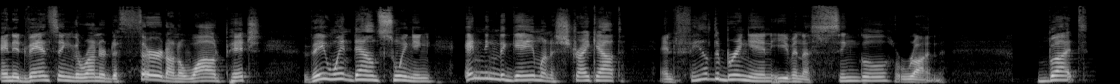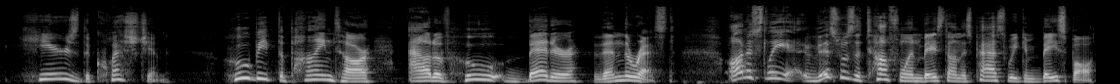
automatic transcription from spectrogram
and advancing the runner to third on a wild pitch, they went down swinging, ending the game on a strikeout and failed to bring in even a single run. But here's the question who beat the pine tar out of who better than the rest. Honestly, this was a tough one based on this past week in baseball.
